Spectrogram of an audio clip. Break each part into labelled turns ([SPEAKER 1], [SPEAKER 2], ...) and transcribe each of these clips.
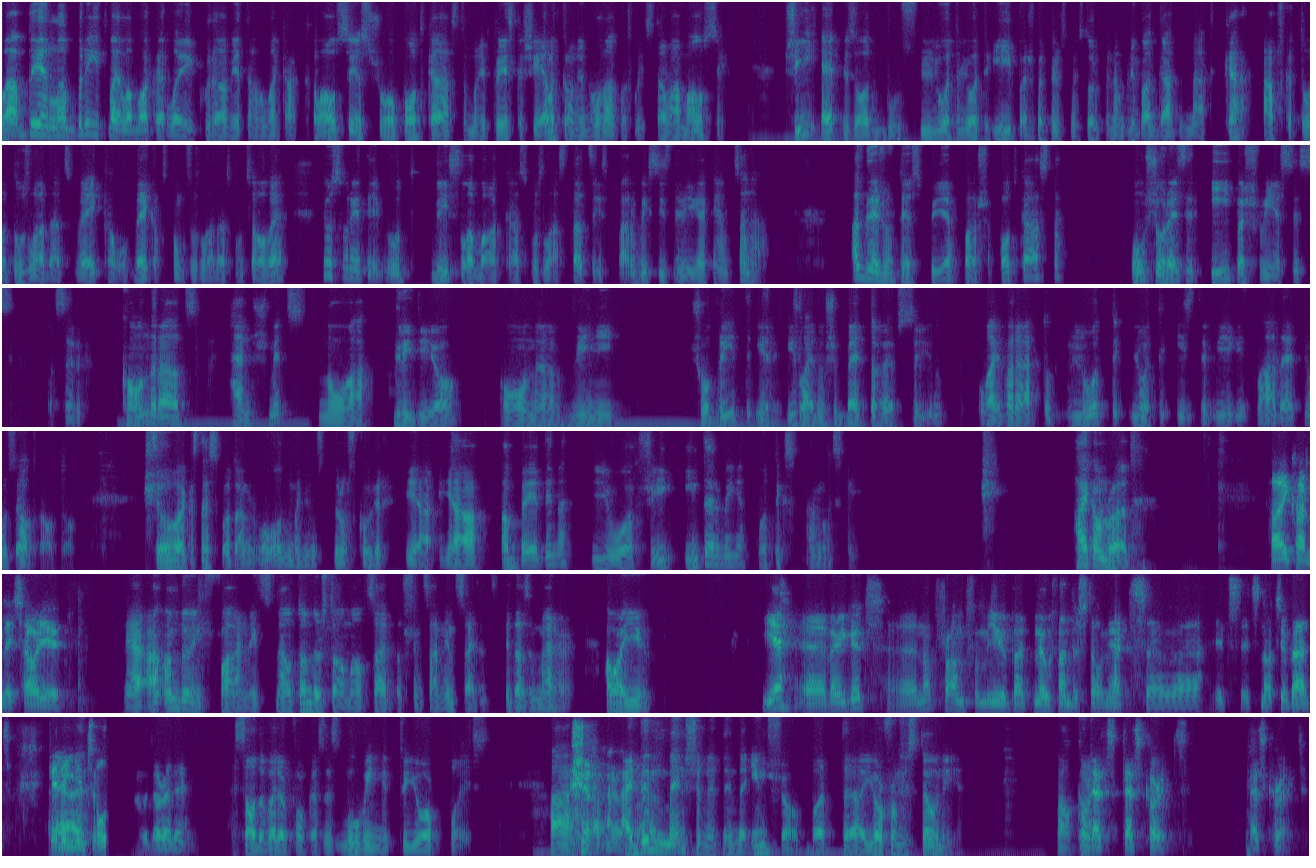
[SPEAKER 1] Labdien, labrīt, vai labvakar, lai kurā vietā un laikā klausies šo podkāstu. Man ir prieks, ka šie elektroni ir nonākuši līdz tavām ausīm. Šī epizode būs ļoti, ļoti īpaša, bet pirms mēs turpinām, gribu atgādināt, ka apskatot uzlādēts veikalu, veikals.uzlādēts.lv, jūs varat iegūt vislabākās uzlādes stācijas par visizdevīgākajām cenām. Atgriežoties pie paša podkāsta, mums šoreiz ir īpašs viesis. Tas ir Konrāds Henšmits no Gridio, un uh, viņi šobrīd ir izlaiduši beta versiju, lai varētu ļoti, ļoti izdevīgi lādēt jūsu elektroautorātu. Cilvēki, kas nesaprot angļu valodu, man jūs drusku ir jā, jāapbēdina, jo šī intervija notiks angliski. Hi, Conrad.
[SPEAKER 2] Hi, Carlis. How are you?
[SPEAKER 1] Yeah, I'm doing fine. It's now thunderstorm outside, but since I'm inside, it doesn't matter. How are you?
[SPEAKER 2] Yeah, uh, very good. Uh, not from from you, but no thunderstorm yet, so uh, it's it's not too bad. Getting into old mode already.
[SPEAKER 1] I saw the weather forecast is moving to your place. Uh, no, I, didn't mention it in the intro, but uh, you're from Estonia.
[SPEAKER 2] Well, correct. That's that's correct. That's correct.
